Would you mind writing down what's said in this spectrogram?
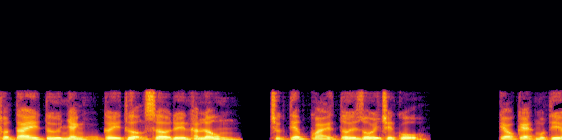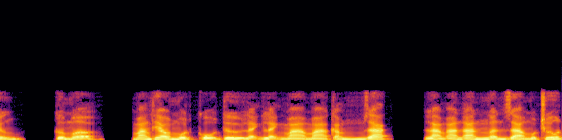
thuận tay từ nhánh cây thượng sờ đến khăn lông, trực tiếp quải tới rồi trên cổ. Kéo kẹt một tiếng, cửa mở, mang theo một cổ tử lạnh lạnh ma ma cảm giác, làm An An ngẩn ra một chút,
